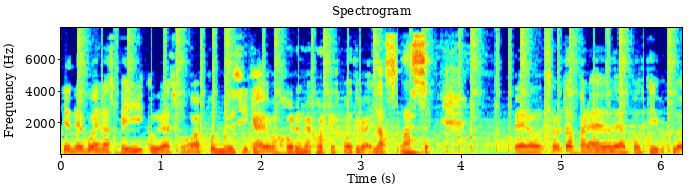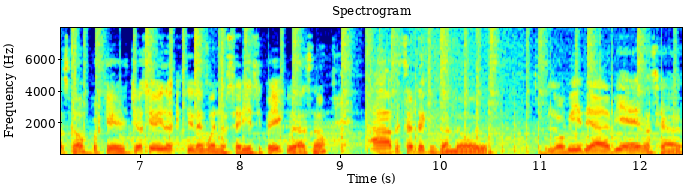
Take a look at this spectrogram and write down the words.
tiene buenas películas o Apple Music a lo mejor es mejor que Spotify. No, no sé. Pero sobre todo para lo de Apple TV Plus, ¿no? Porque yo sí he oído que tiene buenas series y películas, ¿no? A pesar de que cuando lo vi de bien, o sea,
